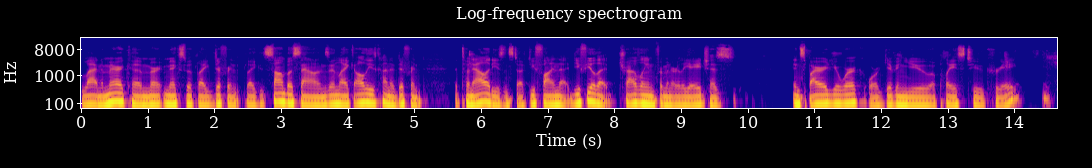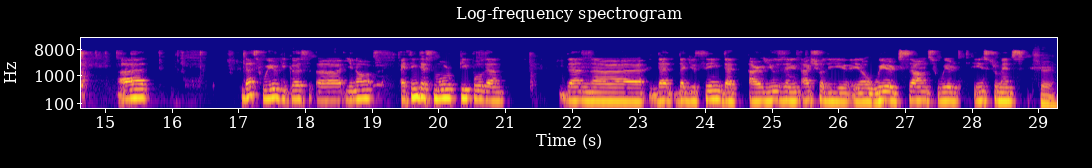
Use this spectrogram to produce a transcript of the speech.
Latin America mixed with like different like samba sounds and like all these kind of different tonalities and stuff. Do you find that? Do you feel that traveling from an early age has inspired your work or given you a place to create? Uh, that's weird because uh, you know I think there's more people than than uh, that that you think that are using actually you know weird sounds, weird instruments. Sure.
